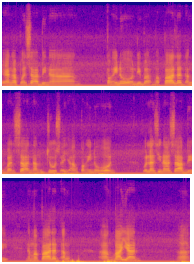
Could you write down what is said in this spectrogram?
Kaya nga po ang sabi ng Panginoon, di ba? Mapalad ang bansa ng Diyos ay ang Panginoon. Walang sinasabi na mapalad ang ang bayan ah,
